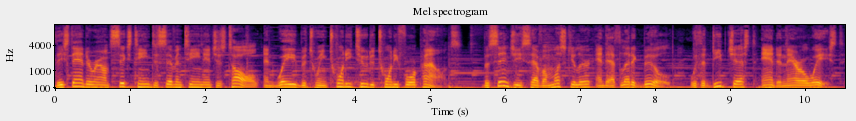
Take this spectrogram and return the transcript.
They stand around 16 to 17 inches tall and weigh between 22 to 24 pounds. Basenjis have a muscular and athletic build with a deep chest and a narrow waist.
